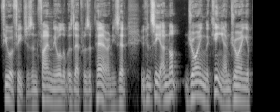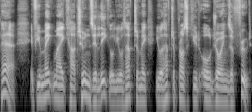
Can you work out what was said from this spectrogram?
fewer features. And finally, all that was left was a pear. And he said, You can see, I'm not drawing the king, I'm drawing a pear. If you make my cartoons illegal, you will have to make, you will have to prosecute all drawings of fruit.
